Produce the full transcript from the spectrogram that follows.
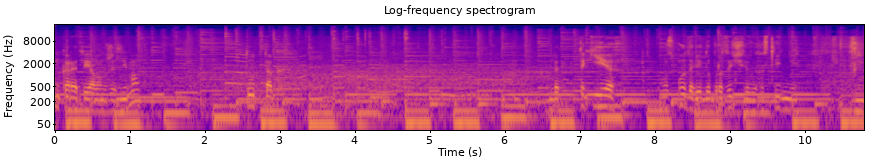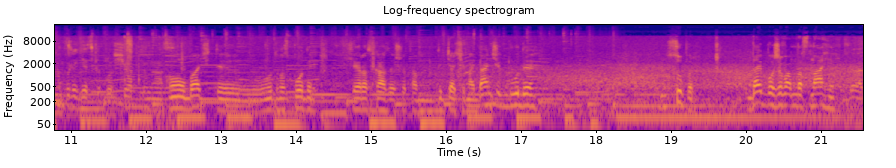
Ну, карету я вам вже знімав. Тут так. Такі господарі доброзичливі, гостинні. Буде дитяча площадка у нас. О, бачите, от господар ще розказує, що там дитячий майданчик буде. Ну, супер. Дай Боже вам наснаги. Да.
